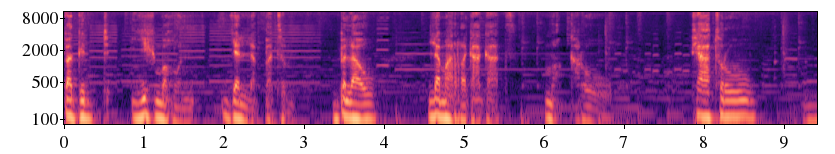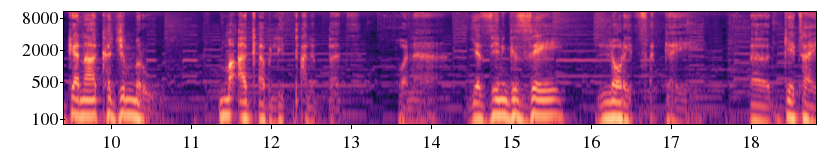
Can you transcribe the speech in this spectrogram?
በግድ ይህ መሆን የለበትም ብለው ለማረጋጋት ሞከሩ። ቲያትሩ ገና ከጅምሩ ማዕቀብ ሊጣልበት ሆነ። የዚህን ጊዜ ሎሬት ጸጋዬ ጌታዬ፣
